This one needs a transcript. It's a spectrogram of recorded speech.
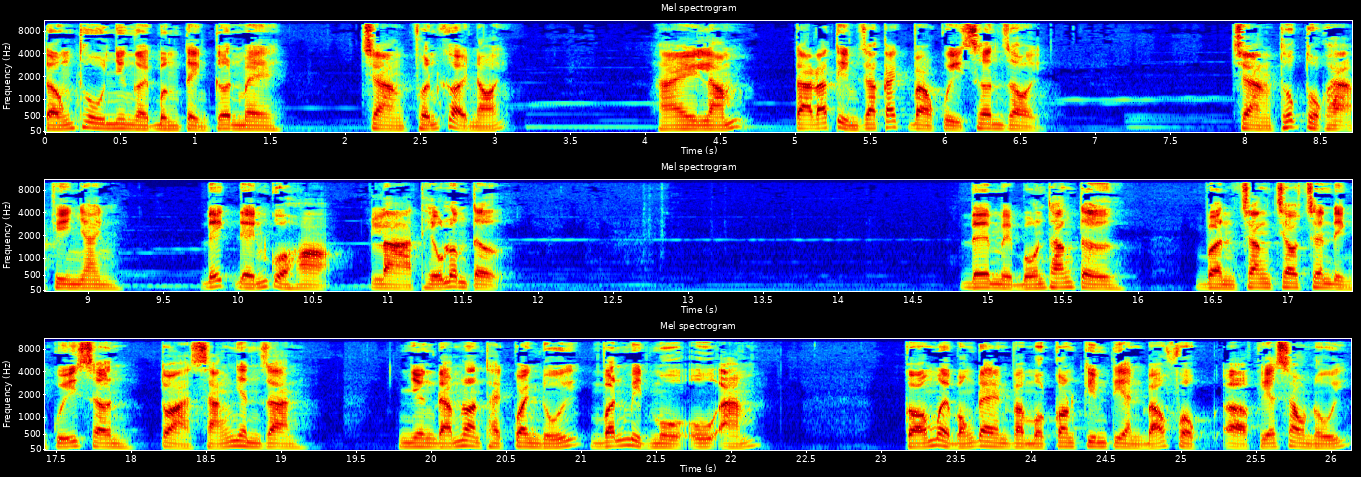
Tống Thu như người bừng tỉnh cơn mê, chàng phấn khởi nói. Hay lắm, ta đã tìm ra cách vào quỷ sơn rồi. Chàng thúc thuộc hạ phi nhanh, đích đến của họ là Thiếu Lâm Tự. Đêm 14 tháng 4, vần trăng treo trên đỉnh Quỹ Sơn tỏa sáng nhân gian. Nhưng đám loạn thạch quanh núi vẫn mịt mù u ám. Có 10 bóng đèn và một con kim tiền báo phục ở phía sau núi.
